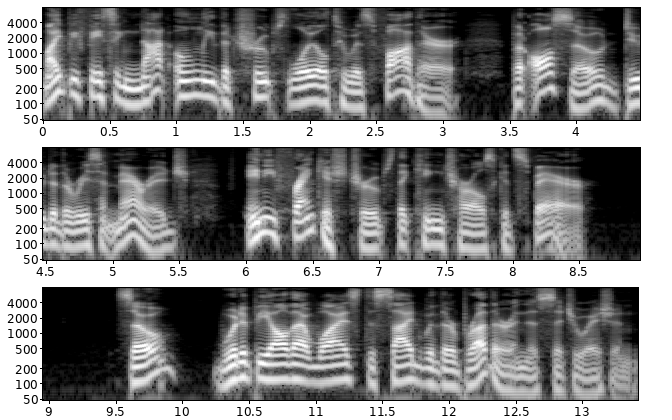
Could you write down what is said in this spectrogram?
might be facing not only the troops loyal to his father, but also, due to the recent marriage, any Frankish troops that King Charles could spare. So, would it be all that wise to side with their brother in this situation?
